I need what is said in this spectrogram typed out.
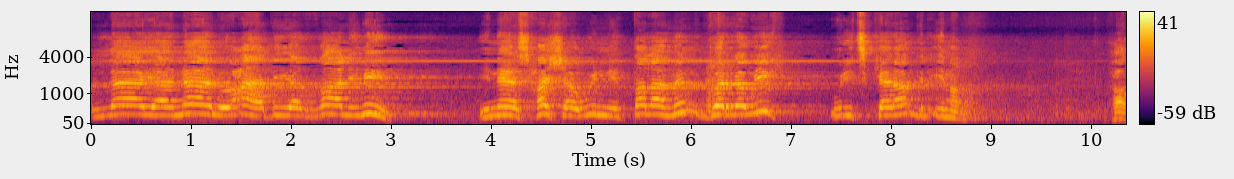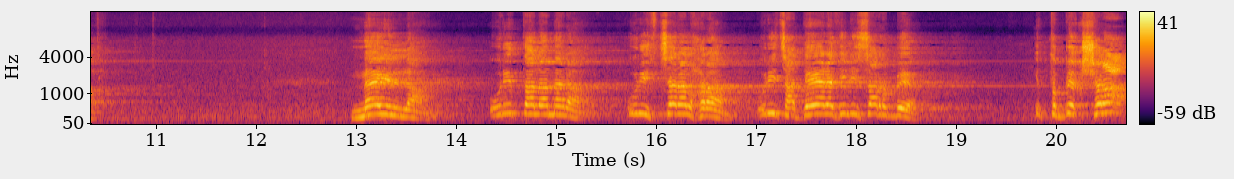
لا ينال عهدي الظالمين. الناس حاشا ويني طلع من قرويك وريد سكرا الإمام. خاطي ما إلا. وريد طلع مرا وريد ترى الحرام. وريد تعديرة اللي صار به يطبق الشرع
